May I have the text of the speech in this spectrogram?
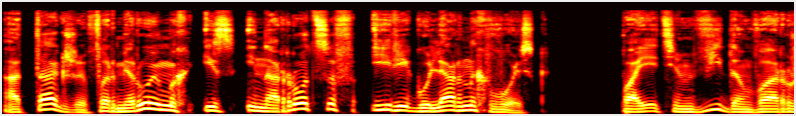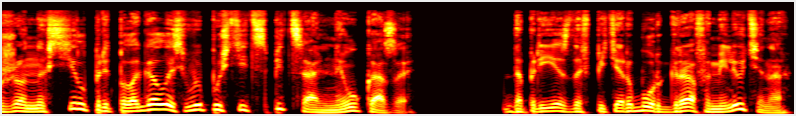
а также формируемых из инородцев и регулярных войск. По этим видам вооруженных сил предполагалось выпустить специальные указы. До приезда в Петербург графа Милютина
